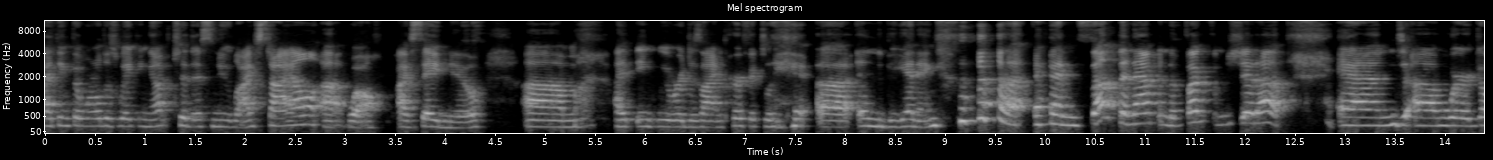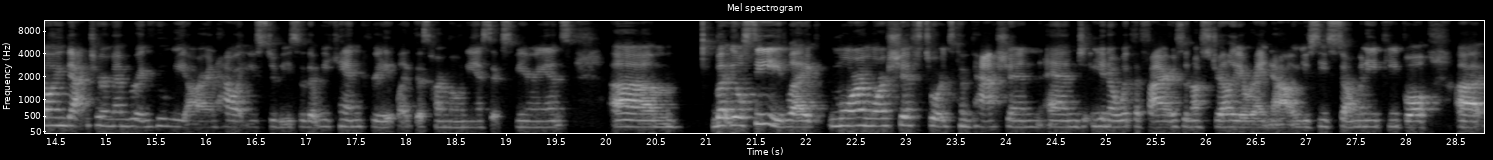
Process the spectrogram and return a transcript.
I think the world is waking up to this new lifestyle. Uh, well, I say new. Um, I think we were designed perfectly uh, in the beginning, and something happened to fuck some shit up. And um, we're going back to remembering who we are and how it used to be, so that we can create like this harmonious experience. Um, but you'll see like more and more shifts towards compassion and you know with the fires in australia right now you see so many people uh,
